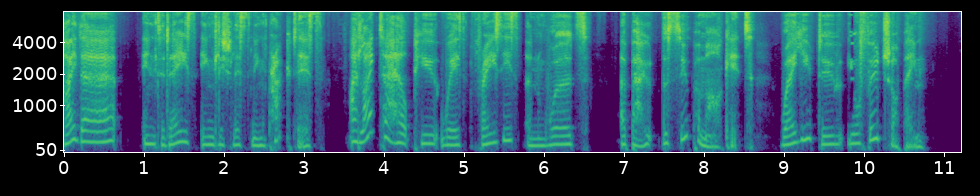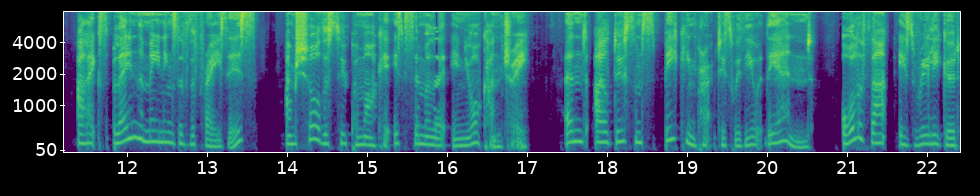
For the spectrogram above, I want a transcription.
Hi there. In today's English listening practice, I'd like to help you with phrases and words about the supermarket where you do your food shopping. I'll explain the meanings of the phrases. I'm sure the supermarket is similar in your country and I'll do some speaking practice with you at the end. All of that is really good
